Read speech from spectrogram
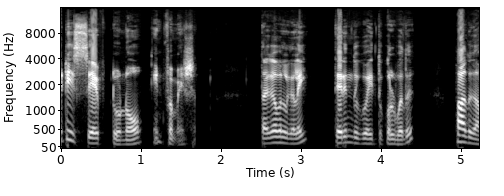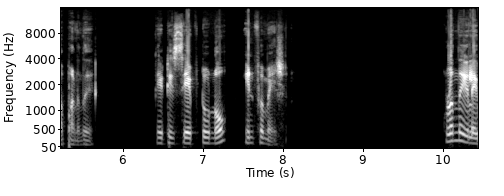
It is safe to know information தகவல்களை தெரிந்து வைத்துக் கொள்வது பாதுகாப்பானது. It is safe to know information குழந்தைகளை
